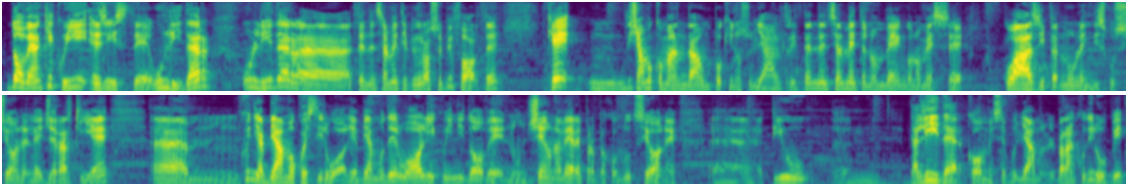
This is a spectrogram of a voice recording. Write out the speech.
dove anche qui esiste un leader, un leader eh, tendenzialmente più grosso e più forte, che mm, diciamo comanda un pochino sugli altri. Tendenzialmente non vengono messe quasi per nulla in discussione le gerarchie. Ehm, quindi abbiamo questi ruoli, abbiamo dei ruoli quindi dove non c'è una vera e propria conduzione eh, più ehm, da leader come se vogliamo nel branco di lupi,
